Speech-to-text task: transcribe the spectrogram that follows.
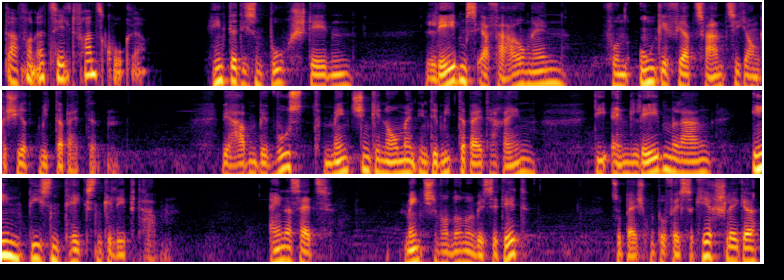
davon erzählt Franz Kogler. Hinter diesem Buch stehen Lebenserfahrungen von ungefähr 20 engagierten Mitarbeitenden. Wir haben bewusst Menschen genommen in die Mitarbeit herein, die ein Leben lang in diesen Texten gelebt haben einerseits Menschen von der Universität, zum Beispiel Professor Kirchschläger,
